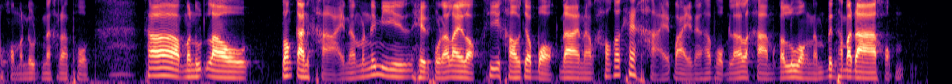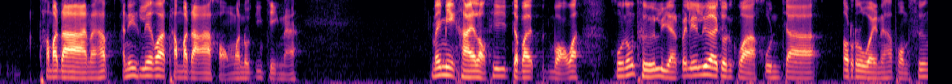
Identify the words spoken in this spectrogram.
ภของมนุษย์นะครับผมถ้ามนุษย์เราต้องการขายนะมันไม่มีเหตุผลอะไรหรอกที่เขาจะบอกได้นะเขาก็แค่ขายไปนะครับผมแล้วราคามันก็ล่วงนะมันเป็นธรรมดาของธรรมดานะครับ อันนี้เรียกว่าธรรมดาของมนุษย์จริงๆนะ ไม่มีใครหรอกที่จะไปบอกว่า คุณต้องถือเหรียญไปเรื่อยๆ จนกว่าคุณจะรวยนะครับ ผมซึ่ง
